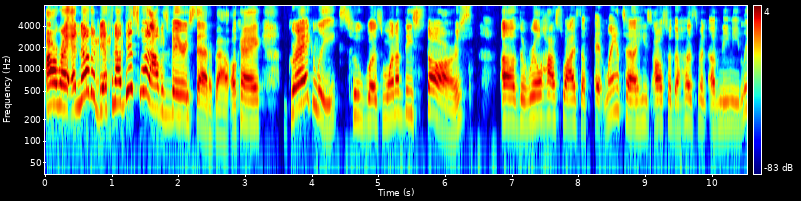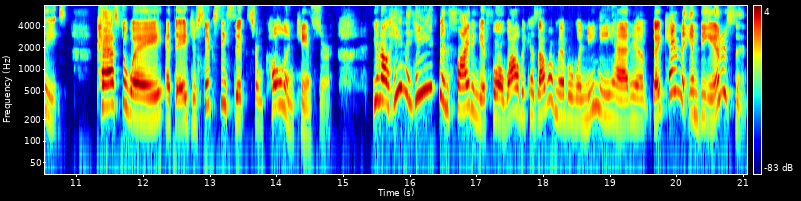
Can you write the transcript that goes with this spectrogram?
All right, another death. Now, this one I was very sad about. Okay, Greg Leakes, who was one of the stars of the Real Housewives of Atlanta, he's also the husband of Nene Leakes, passed away at the age of 66 from colon cancer. You know, he he's been fighting it for a while because I remember when Nene had him, they came to MD Anderson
